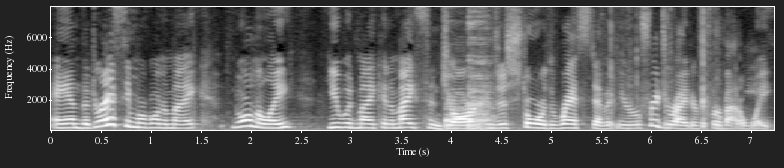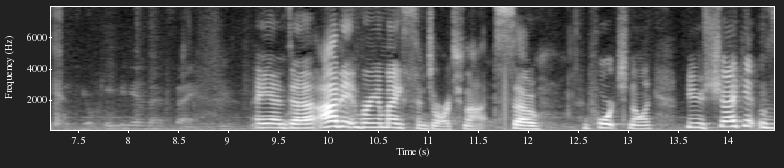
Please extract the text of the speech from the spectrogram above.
And the dressing we're going to make, normally you would make in a mason jar and just store the rest of it in your refrigerator for about a week. And uh, I didn't bring a mason jar tonight, so unfortunately, you shake it and,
